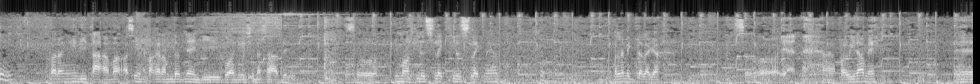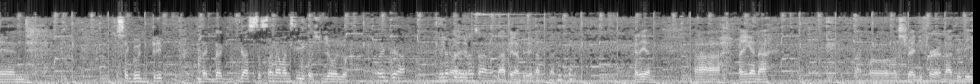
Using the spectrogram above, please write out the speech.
Parang hindi tama kasi yung pakiramdam niya hindi ko ano yung sinasabi. So, yung mga feels like, feels like na yun. Malamig talaga. So, yan. Uh, pauwi na kami. And, it's a good trip. Dagdag gastos na naman si Coach Jolo. Pwede ah. Pinapili lang sa akin. Ah, pinabili lang. Pero yan. Ah, pahinga na. Tapos ready for another day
